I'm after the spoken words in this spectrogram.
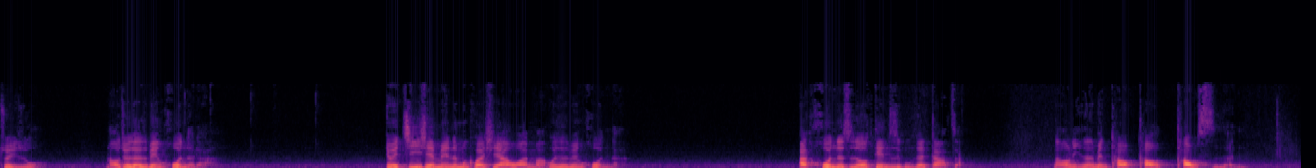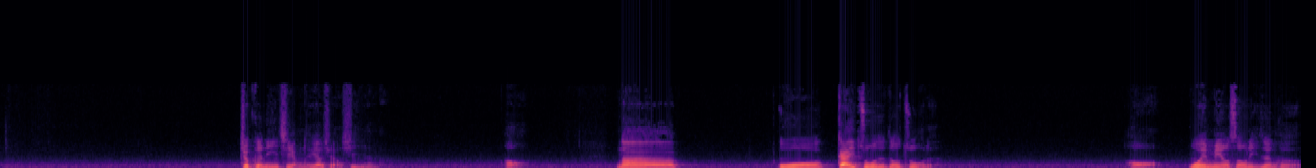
最弱，然后就在这边混了啦。因为季线没那么快下弯嘛，会在这边混的。啊，混的时候电子股在大涨，然后你在那边套套套死人，就跟你讲了要小心了嘛。哦，那我该做的都做了，哦，我也没有收你任何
